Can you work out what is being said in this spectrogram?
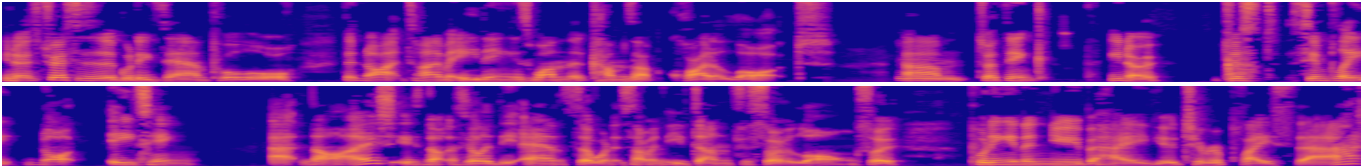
you know, stress is a good example, or the nighttime eating is one that comes up quite a lot. Um, mm. Um, so I think, you know, just simply not eating at night is not necessarily the answer when it's something that you've done for so long. So putting in a new behavior to replace that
